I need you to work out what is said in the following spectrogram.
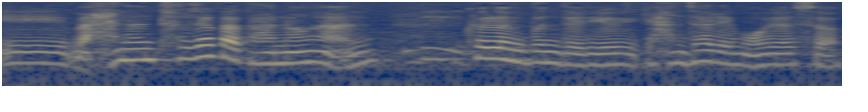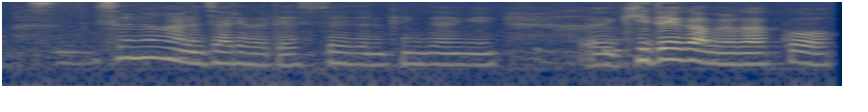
이 많은 투자가 가능한 네. 그런 분들이 여기 한 자리에 모여서 맞습니다. 설명하는 자리가 돼서 저희들은 굉장히 어, 기대감을 갖고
